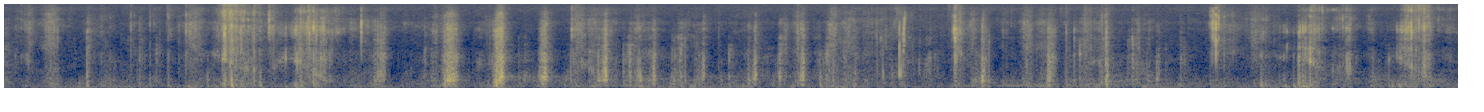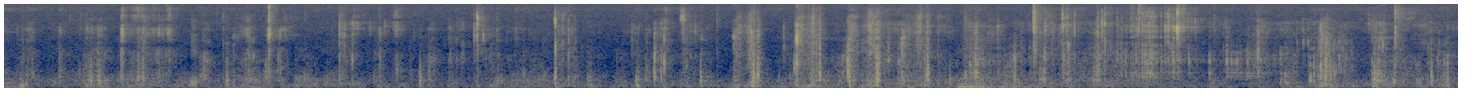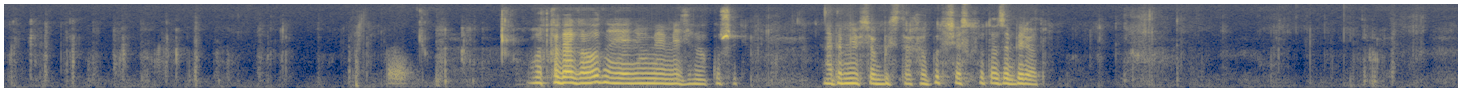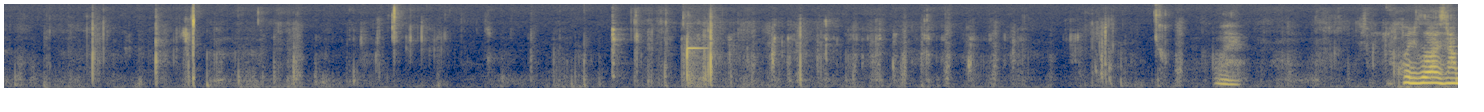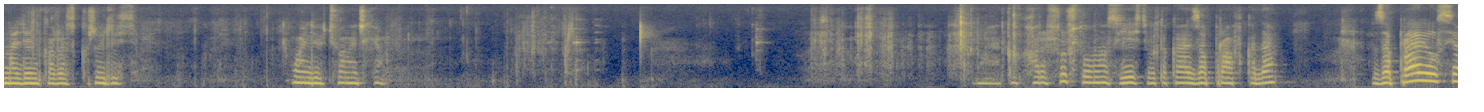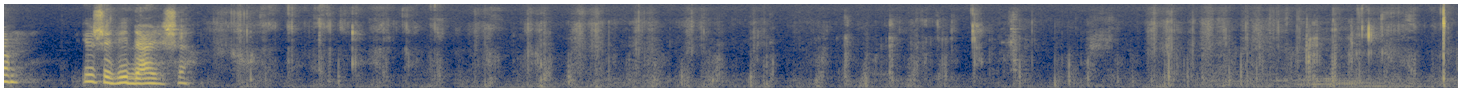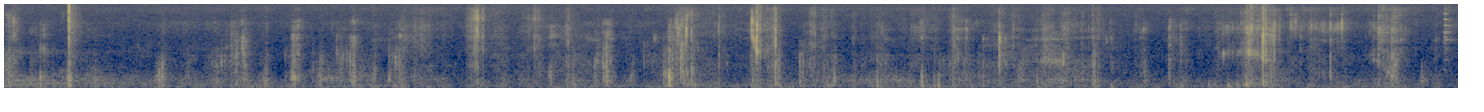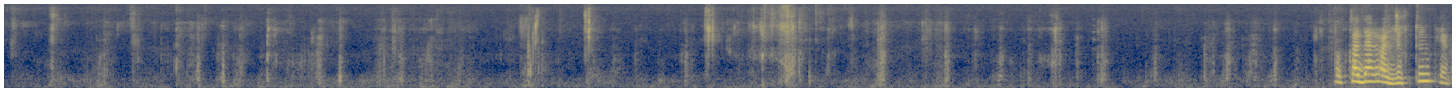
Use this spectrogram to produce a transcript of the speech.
Вот когда я голодная, я не умею медленно кушать. Надо мне все быстро, как будто сейчас кто-то заберет. Ой. Хоть глаза маленько раскрылись. Ой, девчоночки. Ой, как хорошо, что у нас есть вот такая заправка, да? Заправился и живи дальше. O kadar acıktım ki.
